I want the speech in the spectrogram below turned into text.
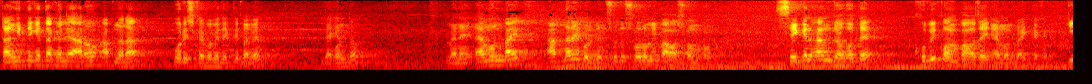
টাঙ্গির দিকে তাকালে আরও আপনারা পরিষ্কারভাবে দেখতে পাবেন। দেখেন তো। মানে এমন বাইক আপনারাই বলবেন, শুধু শোরুমে পাওয়া সম্ভব। সেকেন্ড হ্যান্ড জগতে খুবই কম পাওয়া যায় এমন বাইক দেখেন। কি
